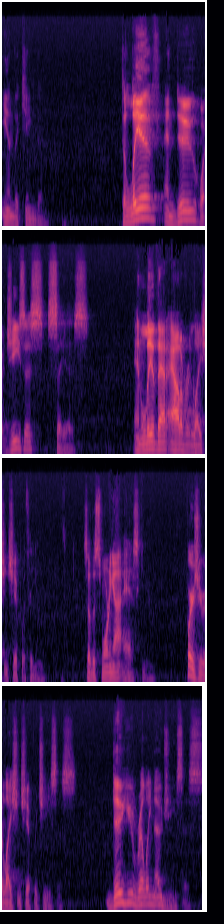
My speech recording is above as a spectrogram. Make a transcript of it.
in the kingdom. To live and do what Jesus says and live that out of relationship with Him. So this morning I ask you, where's your relationship with Jesus? Do you really know Jesus?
